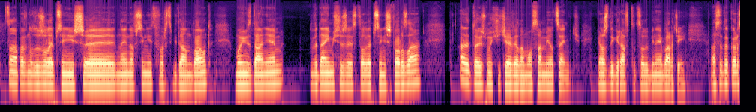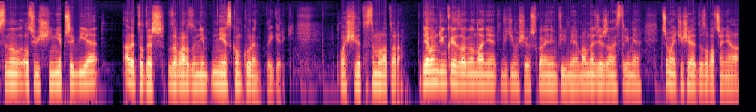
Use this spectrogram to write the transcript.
Jest to na pewno dużo lepsze niż e, najnowszy Need for Speed Unbound. Moim zdaniem wydaje mi się, że jest to lepsze niż Forza, ale to już musicie, wiadomo, sami ocenić. Każdy gra w to, co lubi najbardziej. Assetto Corsy no, oczywiście nie przebije, ale to też za bardzo nie, nie jest konkurent tej gierki. Właściwie to symulatora. Ja wam dziękuję za oglądanie. Widzimy się już w kolejnym filmie. Mam nadzieję, że na streamie. Trzymajcie się, do zobaczenia.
